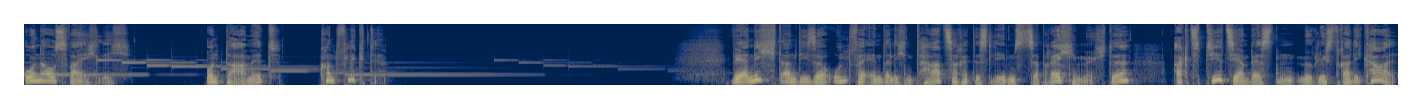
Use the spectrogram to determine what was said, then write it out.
unausweichlich. Und damit Konflikte. Wer nicht an dieser unveränderlichen Tatsache des Lebens zerbrechen möchte, akzeptiert sie am besten möglichst radikal.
